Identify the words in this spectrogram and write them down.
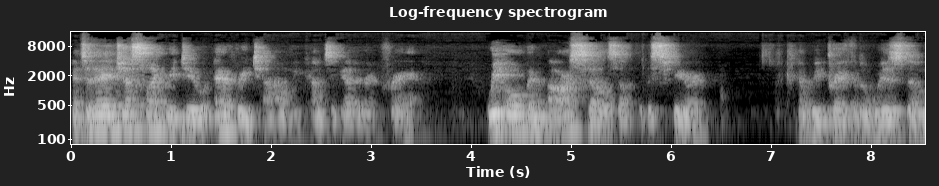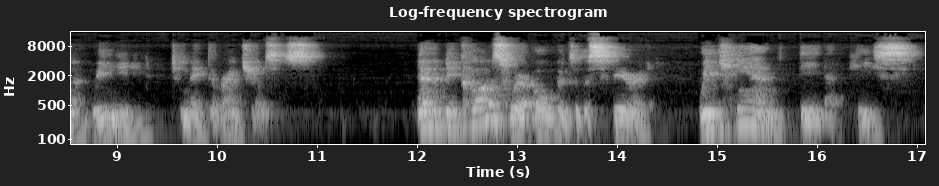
And today, just like we do every time we come together in prayer, we open ourselves up to the Spirit and we pray for the wisdom that we need to make the right choices. And because we're open to the Spirit, we can be at peace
